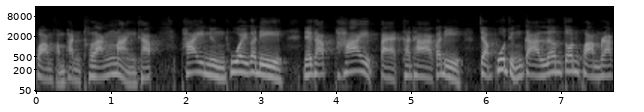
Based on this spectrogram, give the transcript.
ความสัมพันธ์ครั้งใหม่ครับ ไพ่หนึ่งถ้วยก็ดีนะครับ ไพ่แปดคาถาก็ดี จะพูดถึงการเริ่มต้นความรัก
